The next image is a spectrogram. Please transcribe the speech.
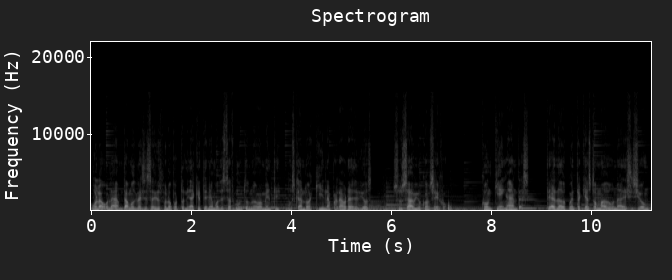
Hola, hola, damos gracias a Dios por la oportunidad que tenemos de estar juntos nuevamente buscando aquí en la palabra de Dios su sabio consejo. ¿Con quién andas? ¿Te has dado cuenta que has tomado una decisión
